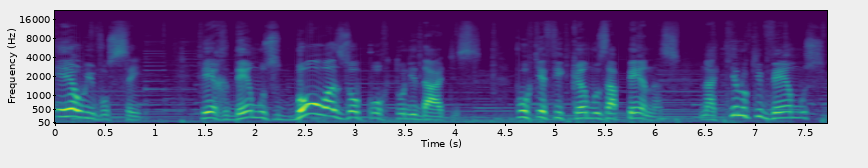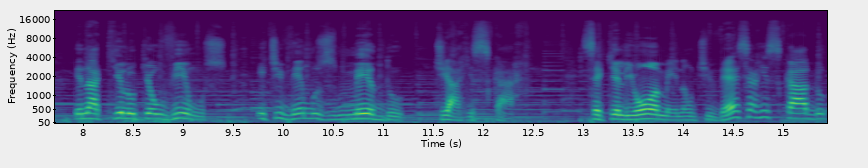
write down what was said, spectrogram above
eu e você perdemos boas oportunidades porque ficamos apenas naquilo que vemos e naquilo que ouvimos e tivemos medo de arriscar. Se aquele homem não tivesse arriscado,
